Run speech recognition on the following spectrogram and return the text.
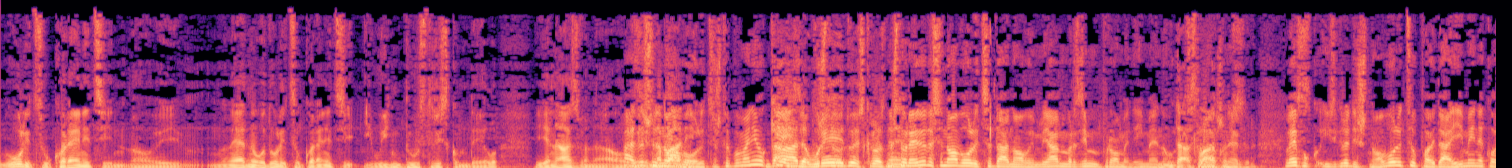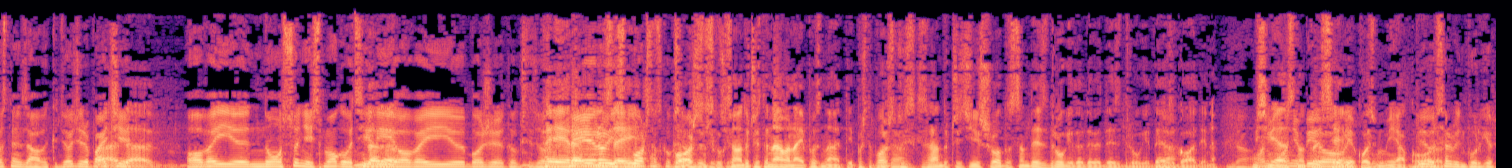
ulicu u Korenici, ovaj, jedna od ulica u Korenici i u industrijskom delu je nazvana ovaj, A, zašto je nova ulica? Što je po meni ok. Da, da, u redu je skroz ne. u redu da se nova ulica da novim, ja mrzim promene imena ulica. Da, slažem se. Lepo izgradiš novu ulicu, pa joj daj ime i nek ostane zauvek. Đorđe Rapajić pa je da, ovaj e, Nosonja i Smogovac da, da. ili ovaj bože kako se zove Pera, Pero iz Poštanskog, poštanskog sandučića. nama najpoznatiji, pošto Poštanski da. sandučić je išao od 82. do 92. 10 da. godina. Da. Mislim on, jednostavno on je to je serija ovaj koju smo mi jako voleli. Bio Srbin burger.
